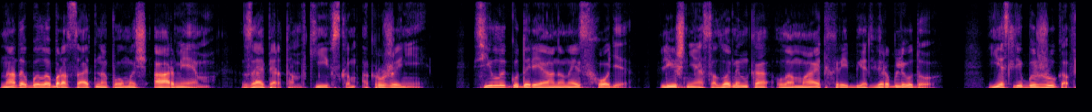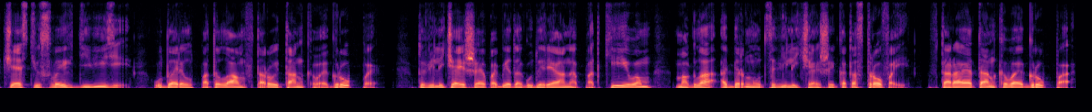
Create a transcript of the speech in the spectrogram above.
надо было бросать на помощь армиям, запертым в киевском окружении. Силы Гудериана на исходе. Лишняя соломинка ломает хребет верблюду. Если бы Жуков частью своих дивизий ударил по тылам второй танковой группы, то величайшая победа Гудериана под Киевом могла обернуться величайшей катастрофой. Вторая танковая группа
